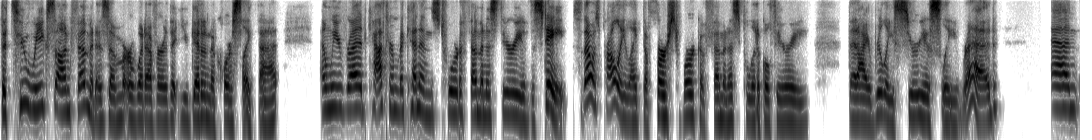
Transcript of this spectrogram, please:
the two weeks on feminism or whatever that you get in a course like that and we read Catherine MacKinnon's Toward a Feminist Theory of the State. So that was probably like the first work of feminist political theory that I really seriously read. And,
